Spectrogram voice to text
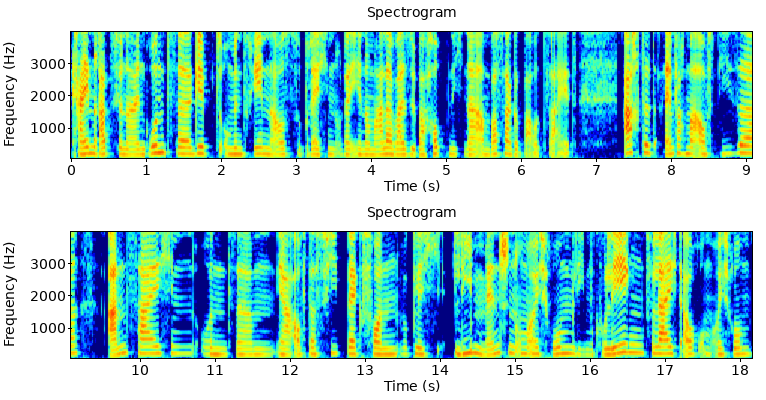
keinen rationalen Grund äh, gibt, um in Tränen auszubrechen oder ihr normalerweise überhaupt nicht nah am Wasser gebaut seid. Achtet einfach mal auf diese Anzeichen und ähm, ja auf das Feedback von wirklich lieben Menschen um euch rum, lieben Kollegen vielleicht auch um euch rum,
